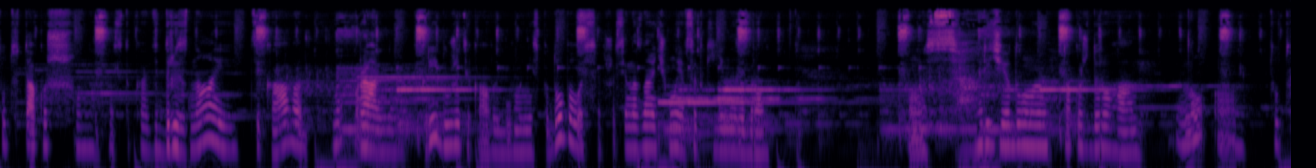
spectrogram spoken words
Тут також вона ось така відрізна і цікава. Ну, реально, крій дуже цікавий був. Мені сподобалося. Щось я не знаю, чому я все-таки її не забрала. Ось, річ, я думаю, також дорога. Ну, тут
